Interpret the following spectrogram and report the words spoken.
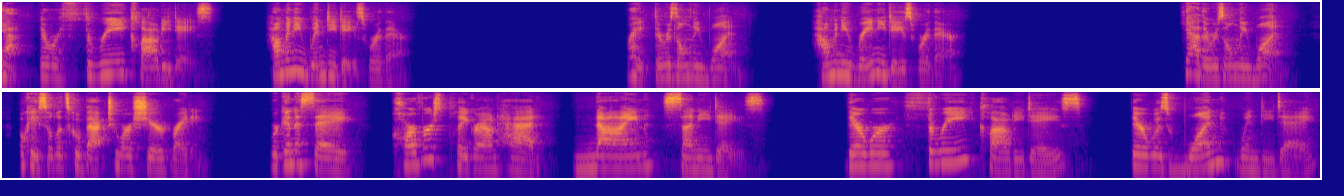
Yeah, there were three cloudy days. How many windy days were there? Right, there was only one. How many rainy days were there? Yeah, there was only one. Okay, so let's go back to our shared writing. We're going to say Carver's Playground had nine sunny days. There were three cloudy days. There was one windy day,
